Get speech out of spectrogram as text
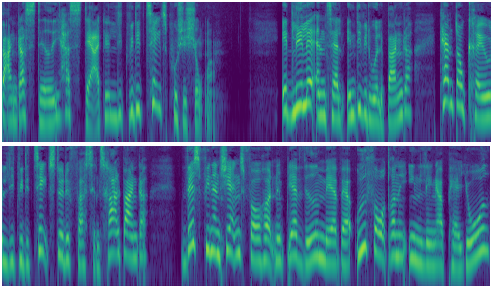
banker stadig har stærke likviditetspositioner. Et lille antal individuelle banker kan dog kræve likviditetsstøtte fra centralbanker, hvis finansieringsforholdene bliver ved med at være udfordrende i en længere periode,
